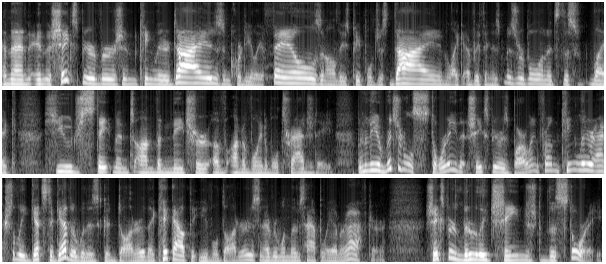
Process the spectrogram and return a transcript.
And then in the Shakespeare version, King Lear dies and Cordelia fails, and all these people just die, and like everything is miserable, and it's this like huge statement on the nature of unavoidable tragedy. But in the original story that Shakespeare is borrowing from, King Lear actually gets together with his good daughter, they kick out the evil daughters, and everyone lives happily ever after. Shakespeare literally changed the story.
